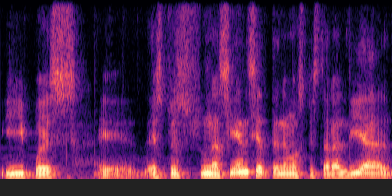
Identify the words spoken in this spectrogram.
y pues eh, esto es una ciencia, tenemos que estar al día,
